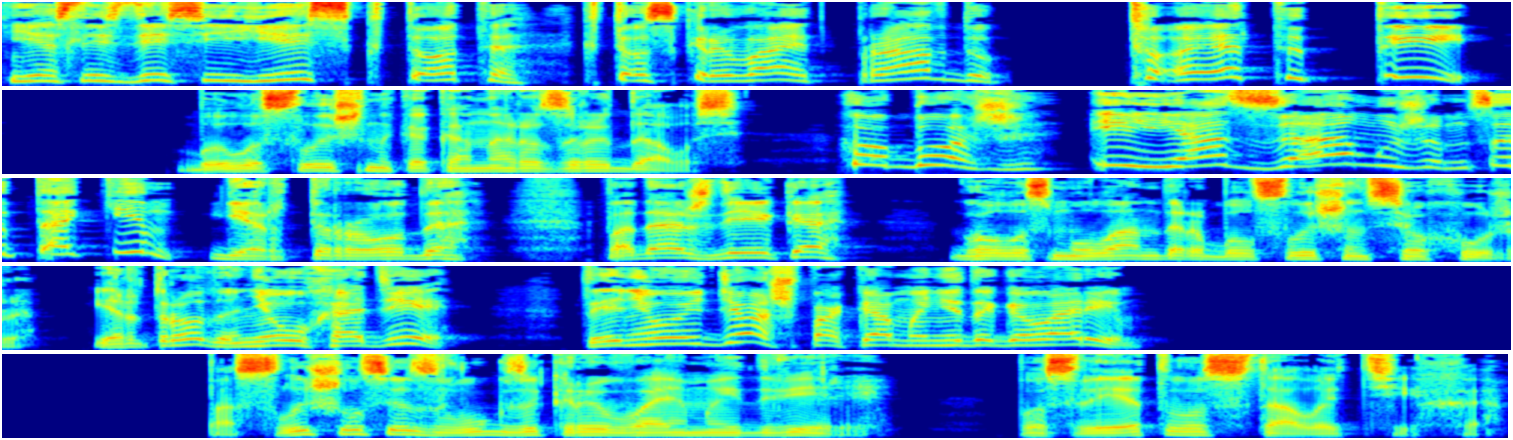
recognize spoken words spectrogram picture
Если здесь и есть кто-то, кто скрывает правду, то это ты!» Было слышно, как она разрыдалась. «О, боже! И я замужем за таким...» «Гертруда! Подожди-ка!» Голос Муландера был слышен все хуже. «Гертруда, не уходи! Ты не уйдешь, пока мы не договорим!» Послышался звук закрываемой двери. После этого стало тихо.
